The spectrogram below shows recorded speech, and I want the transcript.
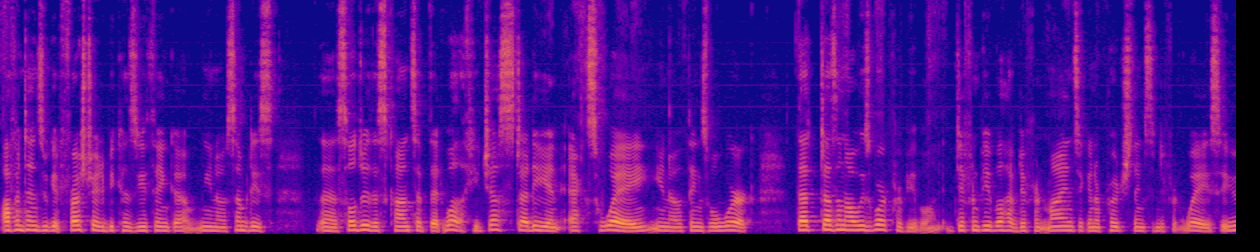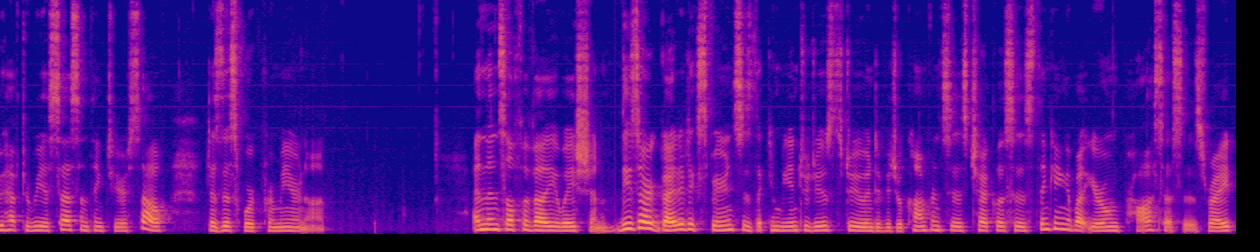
Oftentimes we get frustrated because you think, um, you know, somebody's uh, sold you this concept that, well, if you just study in X way, you know, things will work. That doesn't always work for people. Different people have different minds, they can approach things in different ways. So you have to reassess and think to yourself, does this work for me or not? And then self-evaluation. These are guided experiences that can be introduced through individual conferences, checklists, thinking about your own processes, right?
